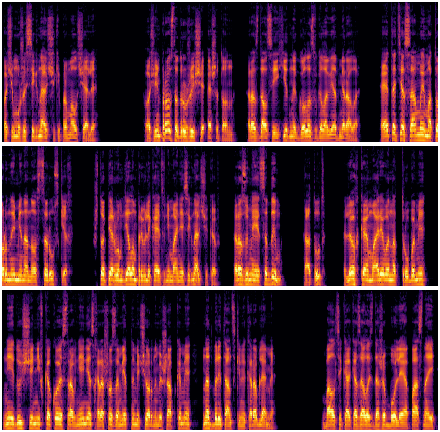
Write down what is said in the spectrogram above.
Почему же сигнальщики промолчали? «Очень просто, дружище Эшетон», — раздался ехидный голос в голове адмирала. Это те самые моторные миноносцы русских, что первым делом привлекает внимание сигнальщиков. Разумеется, дым. А тут легкая марево над трубами, не идущая ни в какое сравнение с хорошо заметными черными шапками над британскими кораблями. Балтика оказалась даже более опасной,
